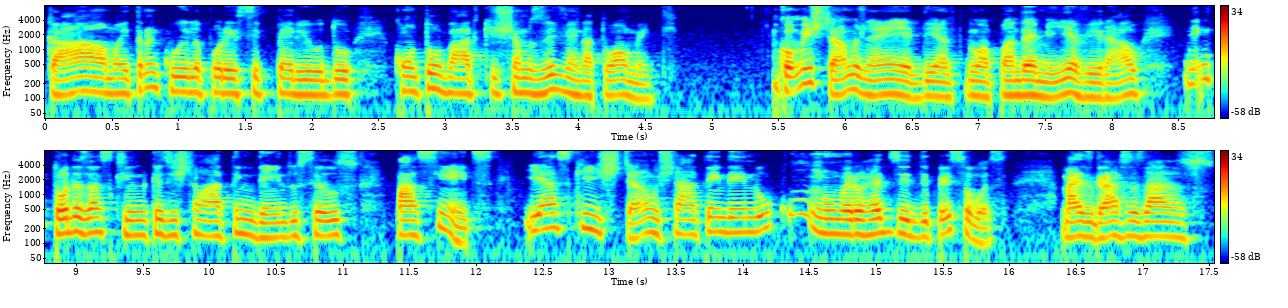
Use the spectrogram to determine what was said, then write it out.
calma e tranquila por esse período conturbado que estamos vivendo atualmente. Como estamos, né, diante de uma pandemia viral, nem todas as clínicas estão atendendo seus pacientes. E as que estão, estão atendendo com um número reduzido de pessoas. Mas graças às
